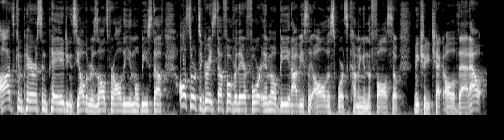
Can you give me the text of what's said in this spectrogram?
odds comparison page. You can see all the results for all the MLB stuff, all sorts of great stuff over there for MLB, and obviously all the sports coming in the fall. So make sure you check all of that out.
